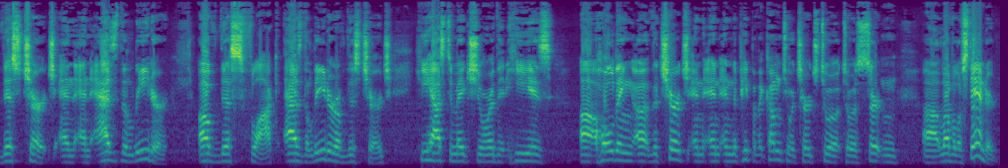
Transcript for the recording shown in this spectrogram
this church, and and as the leader of this flock, as the leader of this church, he has to make sure that he is uh, holding uh, the church and, and, and the people that come to a church to a, to a certain uh, level of standard.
